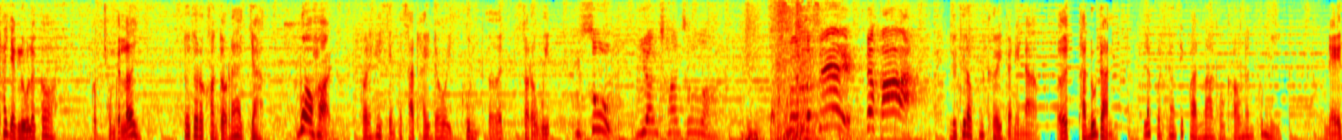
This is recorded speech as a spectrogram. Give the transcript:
ถ้าอยากรู้แล้วก็ก็ไปชมกันเลยโดยตัวละครตัวแรกอย่างวอลไฮก็ได้ให้เสียงภาษาไทยโดยคุณเอิร์ธสรวิทย์สู้อย่างชาญฉลาดมึนละสิฮ่าฮ่า หรือที่เราคุ้นเคยกันในนาม เอิร์ธธนุดัน และผลงานที่ผ่านมาของเขานั้นก็มีเนท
